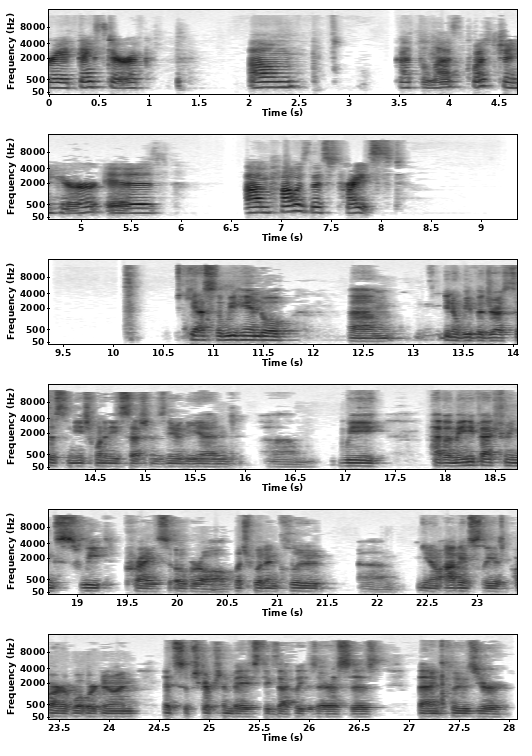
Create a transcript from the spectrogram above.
Great, thanks, Derek. Um, Got the last question here is, um, how is this priced? Yeah, so we handle, um, you know, we've addressed this in each one of these sessions near the end. Um, we have a manufacturing suite price overall, which would include, um, you know, obviously as part of what we're doing, it's subscription based, exactly as Aras is. That includes your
